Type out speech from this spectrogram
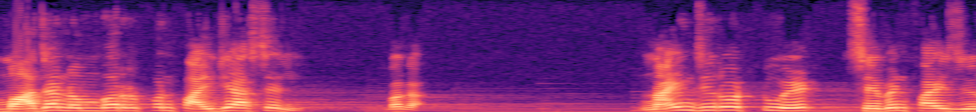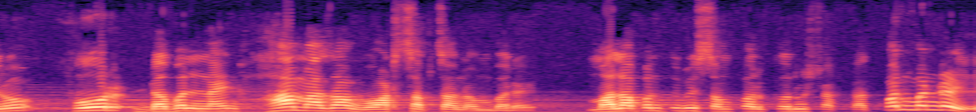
माझा नंबर पण पाहिजे असेल बघा. Nine zero two eight seven five zero four double nine हा माझा व्हॉट्सअपचा नंबर आहे. मला पण तुम्ही संपर्क करू शकतात. पण मंडळी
